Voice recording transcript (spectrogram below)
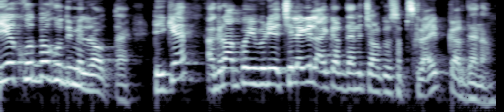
ये खुद ब खुद ही मिल रहा होता है, ठीक है? अगर आपको ये वीडियो अच्छी लगी लाइक कर देना, चैनल को सब्सक्राइब कर देना।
